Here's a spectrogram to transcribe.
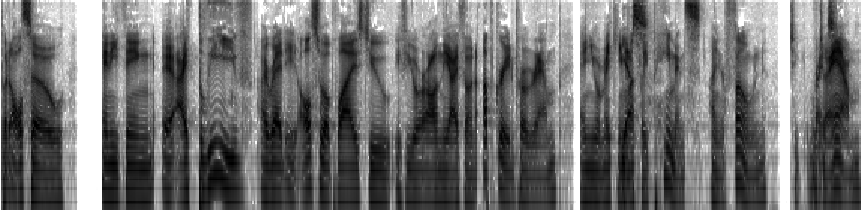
but also anything I believe I read it also applies to if you are on the iPhone upgrade program and you are making Yes. monthly payments on your phone, which, which Right. I am,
